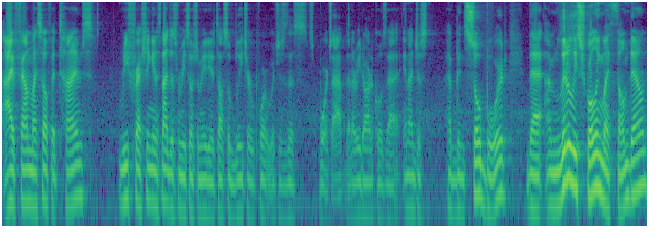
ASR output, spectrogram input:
I found myself at times refreshing, and it's not just for me, social media. It's also Bleacher Report, which is this sports app that I read articles at, and I just have been so bored that I'm literally scrolling my thumb down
